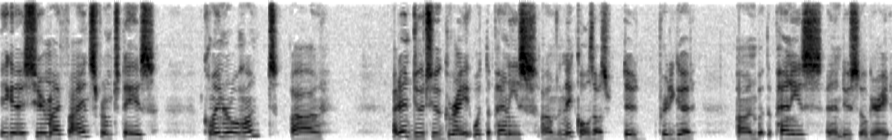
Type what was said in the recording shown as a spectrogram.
Hey guys, here are my finds from today's coin roll hunt. Uh, I didn't do too great with the pennies. Um, the nickels I was did pretty good on, but the pennies I didn't do so great,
